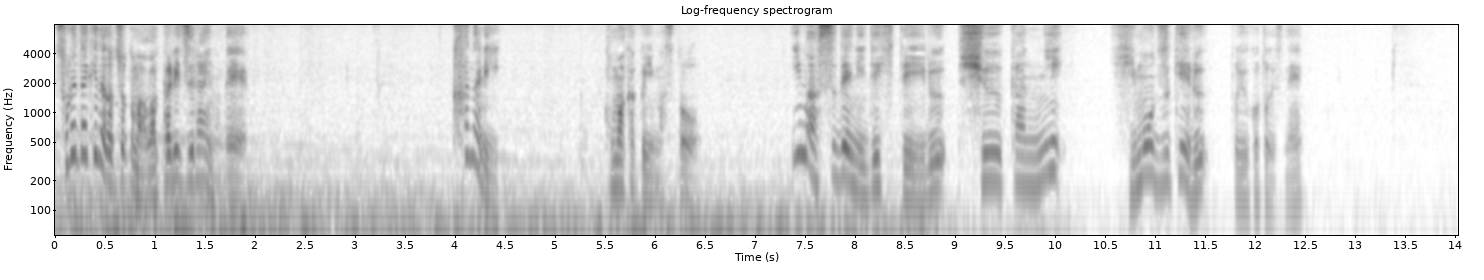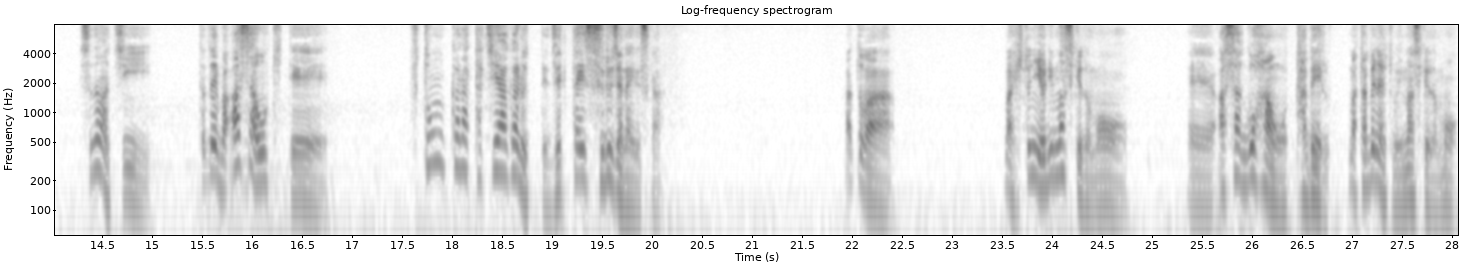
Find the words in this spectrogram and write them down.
それだけだとちょっとまあ分かりづらいので、かなり細かく言いますと、今すでにできている習慣に紐づけるということですね。すなわち、例えば朝起きて、布団から立ち上がるって絶対するじゃないですか。あとは、まあ人によりますけども、えー、朝ごはんを食べる。まあ食べない人もいますけども、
